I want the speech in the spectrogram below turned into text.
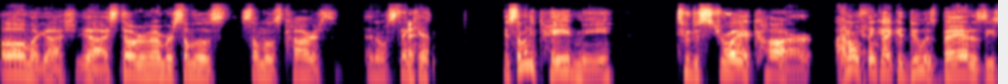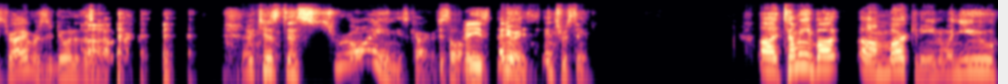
Oh my gosh. Yeah, I still remember some of those some of those cars. And I was thinking, if somebody paid me to destroy a car, I don't think I could do as bad as these drivers are doing to this uh, car. They're just destroying these cars. So, crazy. anyways, interesting. Uh, tell me about um, marketing. When you,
